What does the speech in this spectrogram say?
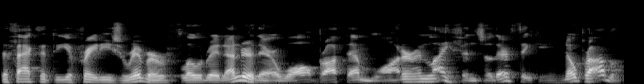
the fact that the Euphrates River flowed right under their wall brought them water and life. And so they're thinking, no problem.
